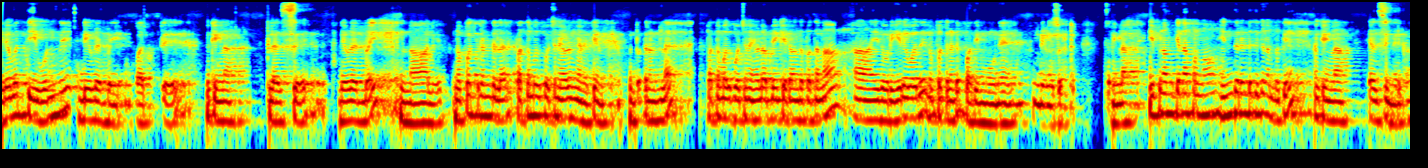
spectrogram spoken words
இருபத்தி ஒன்று டிவைடட் பை பத்து. ஓகேங்களா? பிளஸ் டிவைடட் பை நாலு. முப்பத்தி ரெண்டுல பத்தொன்பது போச்சுன்னா எவ்வளோங்க எனக்கு? முப்பத்தி ரெண்டுல பத்தொன்பது போச்சுன்னா எவ்வளோ அப்படின்னு கேட்டால் வந்து பார்த்தோன்னா இது ஒரு இருபது முப்பத்தி ரெண்டு பதிமூணு அப்படின்னு சொல்லிட்டு. சரிங்களா? இப்போ நமக்கு என்ன பண்ணோம் இந்த ரெண்டுத்துக்கு நமக்கு ஓகேங்களா? எல்சிஎம் இருக்கு.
